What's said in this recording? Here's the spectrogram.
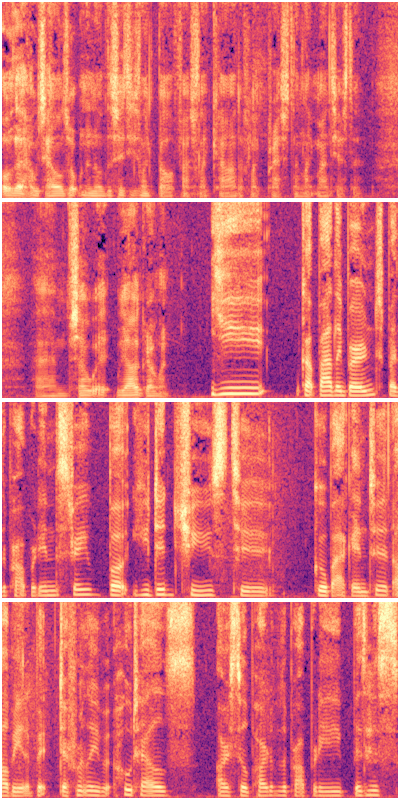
other hotels open in other cities like Belfast, like Cardiff, like Preston, like Manchester. Um, so it, we are growing. You got badly burned by the property industry, but you did choose to go back into it, albeit a bit differently. But hotels are still part of the property business.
